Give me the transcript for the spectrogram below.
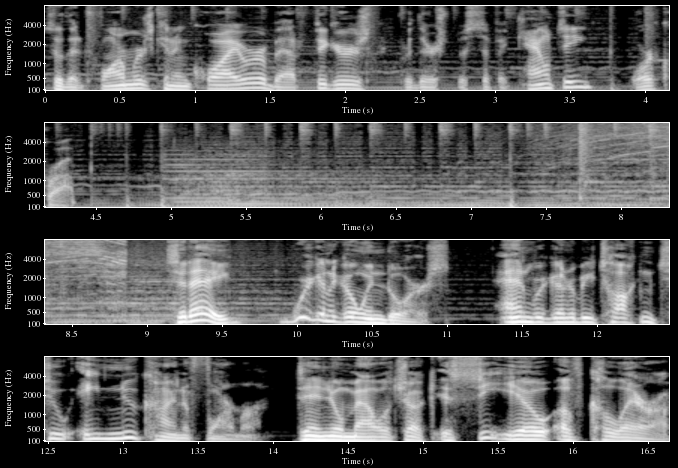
so that farmers can inquire about figures for their specific county or crop. Today, we're going to go indoors and we're going to be talking to a new kind of farmer. Daniel Malechuk is CEO of Kalera.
